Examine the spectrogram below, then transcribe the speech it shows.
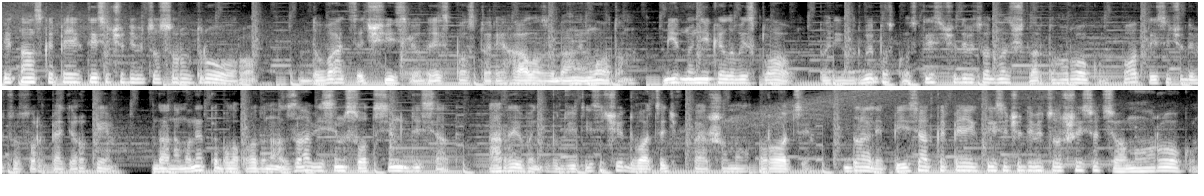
15 копійок 1942 року. 26 людей спостерігало за даним лотом. Мідно-нікелевий сплав. Період випуску з 1924 року по 1945 роки. Дана монетка була продана за 870 гривень в 2021 році. Далі 50 копійок 1967 року.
